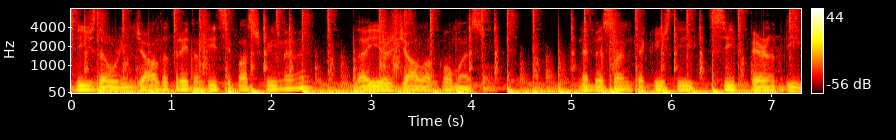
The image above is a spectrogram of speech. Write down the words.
vdiq dhe u ringjall të tretën ditë sipas shkrimeve, dhe ai është gjallë akoma e sot. Ne besojmë te Krishti si Perëndi,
